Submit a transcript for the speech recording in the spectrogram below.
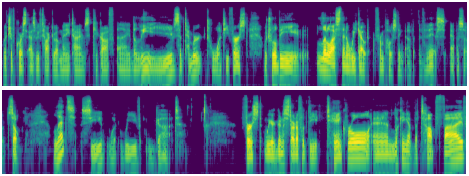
which, of course, as we've talked about many times, kick off, I believe, September 21st, which will be a little less than a week out from posting of this episode. So, Let's see what we've got. First, we are going to start off with the tank role and looking at the top five.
